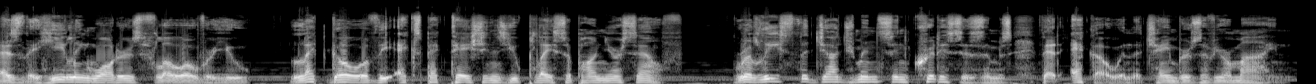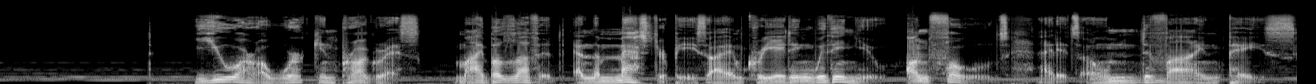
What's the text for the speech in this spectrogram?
As the healing waters flow over you, let go of the expectations you place upon yourself. Release the judgments and criticisms that echo in the chambers of your mind. You are a work in progress, my beloved, and the masterpiece I am creating within you unfolds at its own divine pace.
